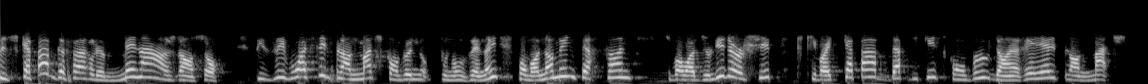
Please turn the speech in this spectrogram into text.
on est capable de faire le ménage dans ça? puis dire voici le plan de match qu'on veut pour nos aînés, puis on va nommer une personne qui va avoir du leadership, puis qui va être capable d'appliquer ce qu'on veut dans un réel plan de match.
